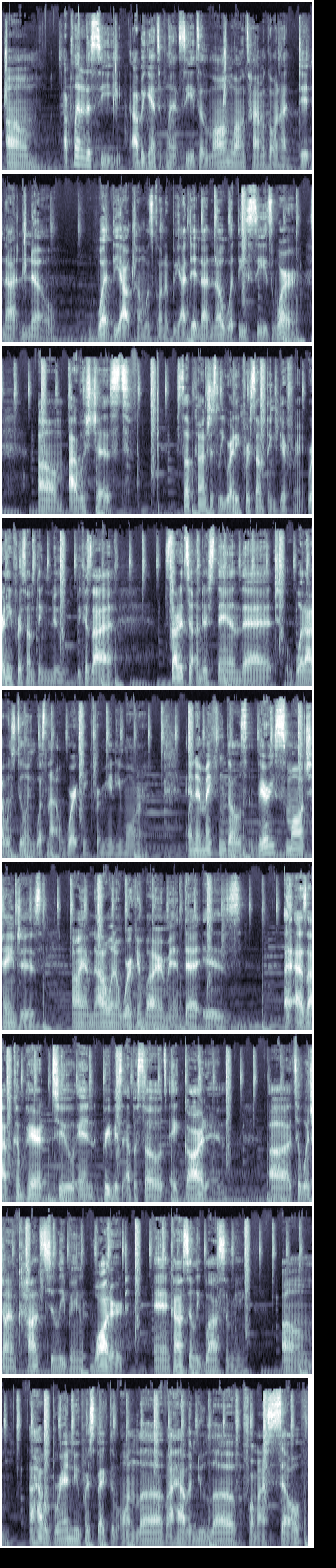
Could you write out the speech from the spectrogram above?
Um, I planted a seed. I began to plant seeds a long, long time ago, and I did not know what the outcome was going to be. I did not know what these seeds were. Um, I was just subconsciously ready for something different, ready for something new, because I started to understand that what I was doing was not working for me anymore. And in making those very small changes, I am now in a work environment that is, as I've compared to in previous episodes, a garden uh, to which I am constantly being watered and constantly blossoming. Um, I have a brand new perspective on love. I have a new love for myself.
